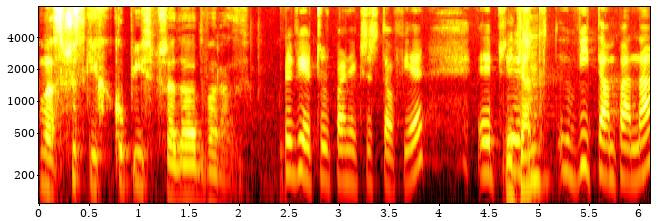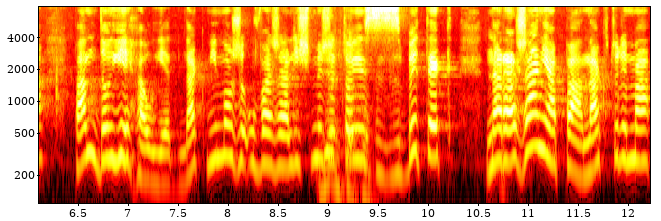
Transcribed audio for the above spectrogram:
Nas wszystkich kupi i sprzeda dwa razy. Dobry wieczór, panie Krzysztofie. Y, Witam. Witam pana. Pan dojechał jednak, mimo że uważaliśmy, że to jest zbytek narażania pana, który ma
